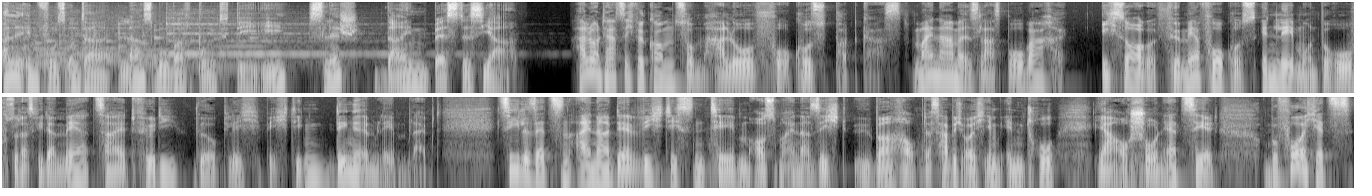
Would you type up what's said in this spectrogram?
Alle Infos unter larsbobach.de slash dein bestes Jahr. Hallo und herzlich willkommen zum Hallo Fokus Podcast. Mein Name ist Lars Bobach. Ich sorge für mehr Fokus in Leben und Beruf, sodass wieder mehr Zeit für die wirklich wichtigen Dinge im Leben bleibt. Ziele setzen einer der wichtigsten Themen aus meiner Sicht überhaupt. Das habe ich euch im Intro ja auch schon erzählt. Und bevor ich jetzt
